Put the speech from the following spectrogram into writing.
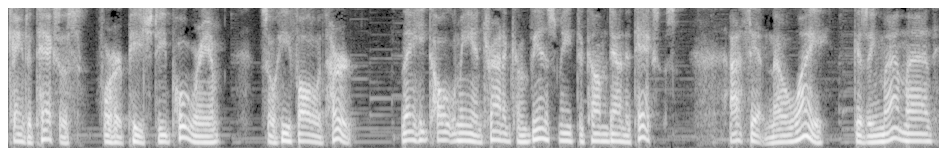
came to Texas for her PhD program, so he followed her. Then he called me and tried to convince me to come down to Texas. I said, no way because in my mind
